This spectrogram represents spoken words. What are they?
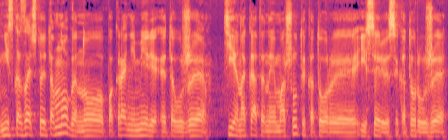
Не сказать, что это много, но, по крайней мере, это уже те накатанные маршруты, которые и сервисы, которые уже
